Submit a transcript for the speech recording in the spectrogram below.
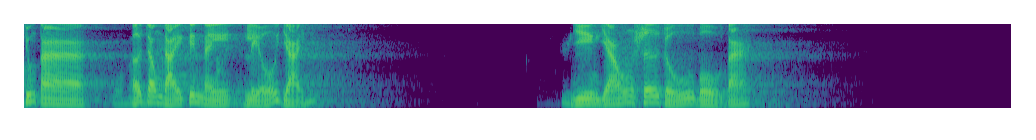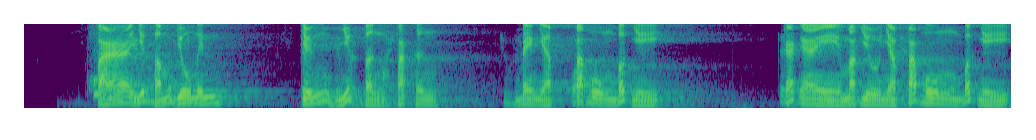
Chúng ta ở trong đại kinh này liễu giải. Diền giáo sơ trụ Bồ Tát. Phá nhất phẩm vô minh, Chứng nhất phần Pháp thân. Bèn nhập Pháp môn bất nhị. Các ngài mặc dù nhập Pháp môn bất nhị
